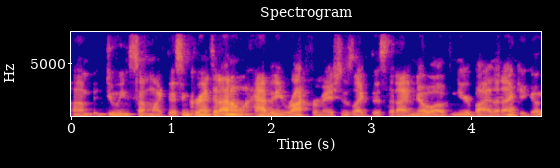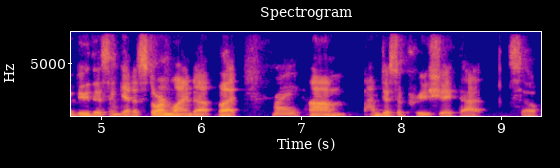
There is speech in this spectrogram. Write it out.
um, doing something like this. And granted, I don't have any rock formations like this that I know of nearby that I could go do this and get a storm lined up. But right, um, I just appreciate that. So,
